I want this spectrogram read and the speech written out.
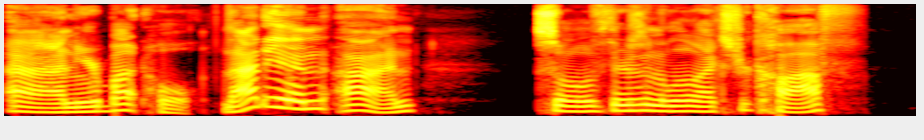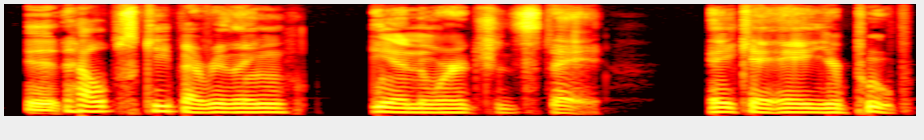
on your butthole. Not in, on. So if there's a little extra cough, it helps keep everything in where it should stay, aka your poop.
